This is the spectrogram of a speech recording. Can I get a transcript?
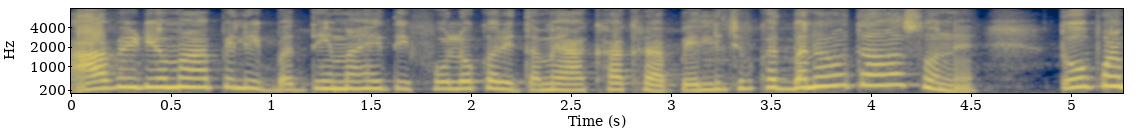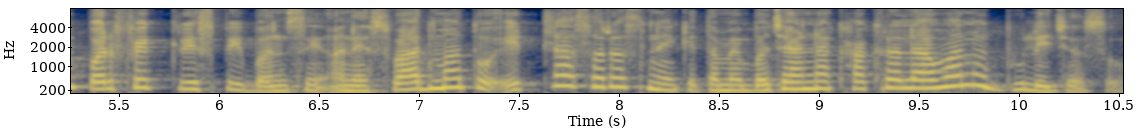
આ વિડીયોમાં આપેલી બધી માહિતી ફોલો કરી તમે આ ખાખરા પહેલી જ વખત બનાવતા હશો ને, તો પણ પરફેક્ટ ક્રિસ્પી બનશે અને સ્વાદમાં તો એટલા સરસ ને કે તમે બજારના ખાખરા લાવવાનું જ ભૂલી જશો.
